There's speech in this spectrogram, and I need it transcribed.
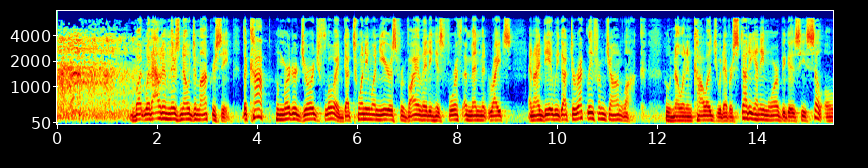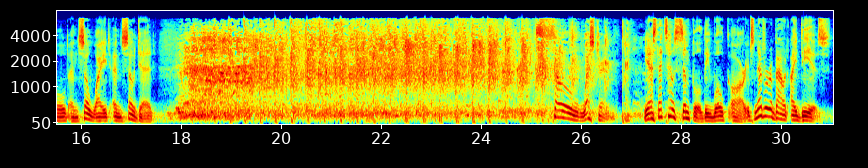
But without him, there's no democracy. The cop who murdered George Floyd got 21 years for violating his Fourth Amendment rights, an idea we got directly from John Locke, who no one in college would ever study anymore because he's so old and so white and so dead. so Western. Yes, that's how simple the woke are. It's never about ideas.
